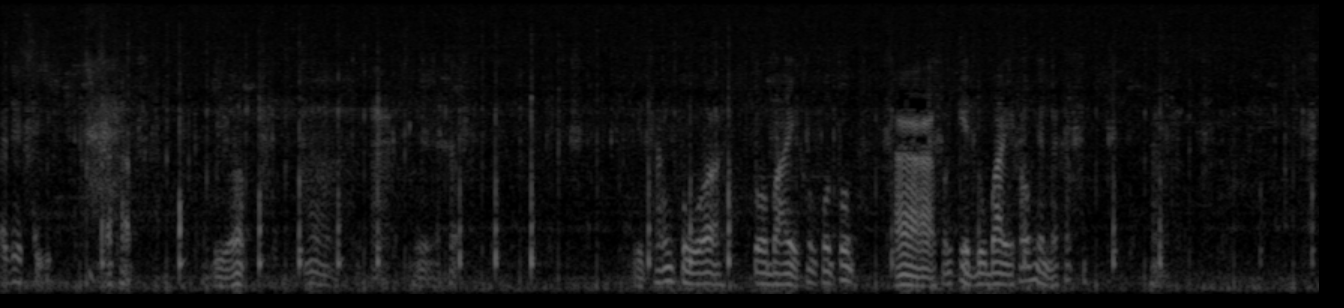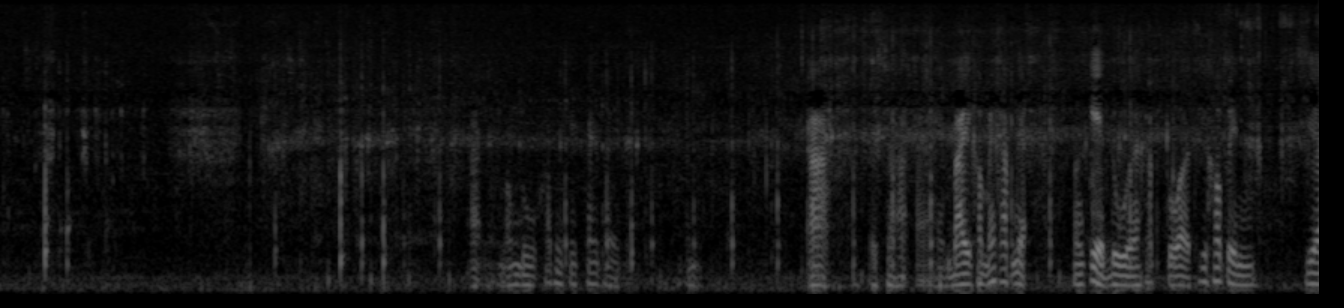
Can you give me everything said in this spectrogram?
อ ได้ฉีดนะครับ เดี๋ยวอ่าอ่านี่นะครับฉีดทั้งตัวตัวใบของคนต้น อ่า สังเกตดูใบเขาเห็นนะครับลองดูเข้าไปใกล้ๆใบอ่าประชาอ่าเห็นใบเขาไหมครับเนี่ย สังเกตดูนะครับ ตัวที่เขาเป็นเชื้อ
